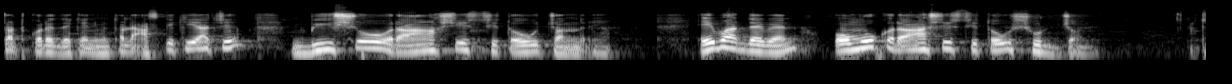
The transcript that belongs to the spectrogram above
চট করে দেখে নেবেন। তাহলে আজকে কি আছে? বিষ রাশি স্থিতৌ চন্দ্রে। এবার দেখবেন অমুক রাশি স্থিতৌ সূর্য। তো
